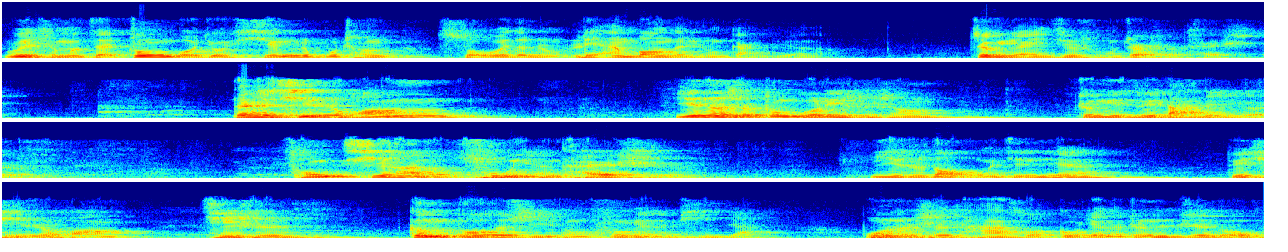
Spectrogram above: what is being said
为什么在中国就形成不成所谓的那种联邦的这种感觉呢？这个原因就是从这时候开始的。但是秦始皇一呢是中国历史上。争议最大的一个人，从西汉的初年开始，一直到我们今天，对秦始皇其实更多的是一种负面的评价。不论是他所构建的政治制度，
